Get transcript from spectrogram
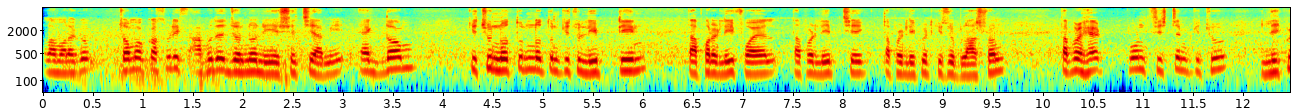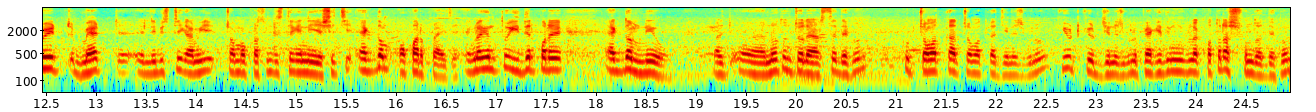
আসসালামু আলাইকুম। চমক কসমেটিক্স আপুদের জন্য নিয়ে এসেছি আমি একদম কিছু নতুন নতুন কিছু লিপ টিন তারপরে লিপ অয়েল তারপরে লিপ চেক তারপরে লিকুইড কিছু ব্লাশন তারপর হেডফোন সিস্টেম কিছু লিকুইড ম্যাট লিপস্টিক আমি চমক কসমেটিক্স থেকে নিয়ে এসেছি একদম অপার প্রাইজে এগুলো কিন্তু ঈদের পরে একদম নিউ নতুন চলে আসছে, দেখুন। খুব চমৎকার চমৎকার জিনিসগুলো কিউট কিউট জিনিসগুলো প্যাকেজিংগুলো কতটা সুন্দর, দেখুন।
